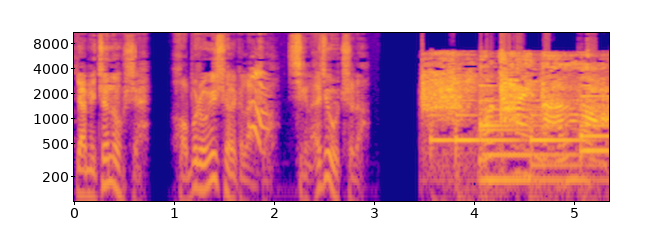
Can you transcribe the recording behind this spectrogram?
亚米真懂事，好不容易睡了个懒觉，醒来就有吃的。我太难了，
